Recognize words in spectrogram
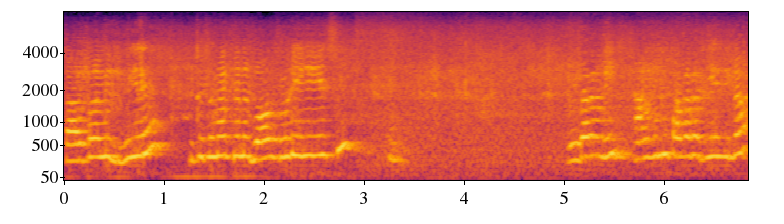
তারপর আমি ধুয়ে কিছু সময়ের জন্য জল ঝরিয়ে নিয়েছি। এবার আমি থানকুনি পাতাটা দিয়ে দিলাম।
